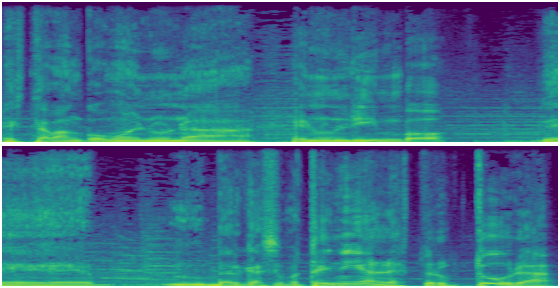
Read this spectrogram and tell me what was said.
estaban como en una en un limbo de ver qué hacemos. Tenían la estructura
